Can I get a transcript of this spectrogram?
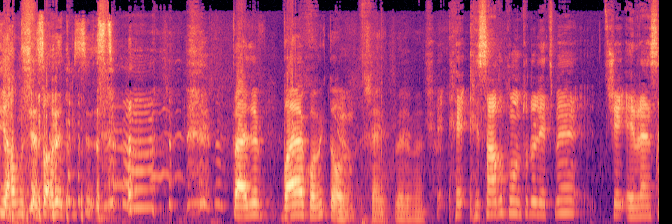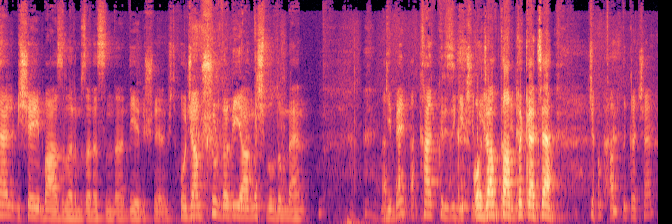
yanlış hesap etmişsiniz. Bence baya komik de o şey bölümü. He- hesabı kontrol etme şey evrensel bir şey bazılarımız arasında diye düşünelim. İşte hocam şurada bir yanlış buldum ben gibi kalp krizi geçirdiği Hocam tatlı bile- kaça. hocam tatlı kaça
